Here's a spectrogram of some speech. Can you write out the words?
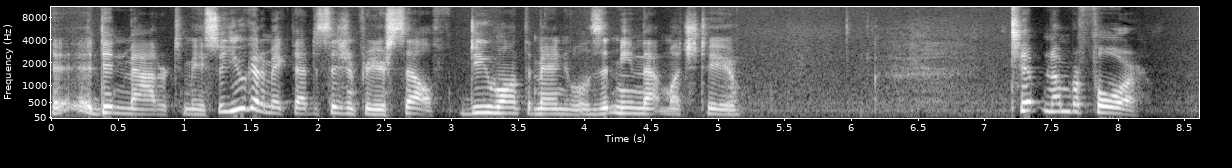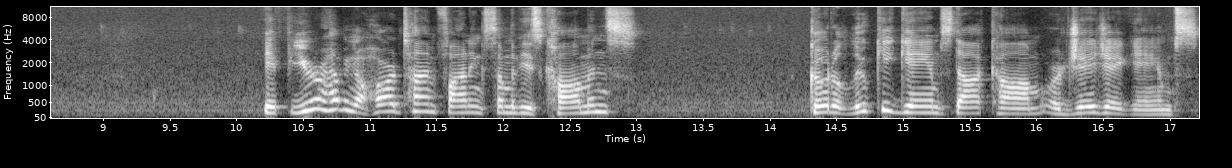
it, it didn't matter to me. So you got to make that decision for yourself. Do you want the manual? Does it mean that much to you? Tip number four. If you're having a hard time finding some of these commons, go to lukiegames.com or JJ Games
